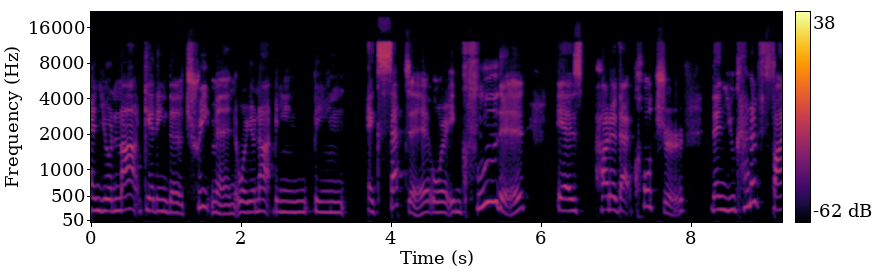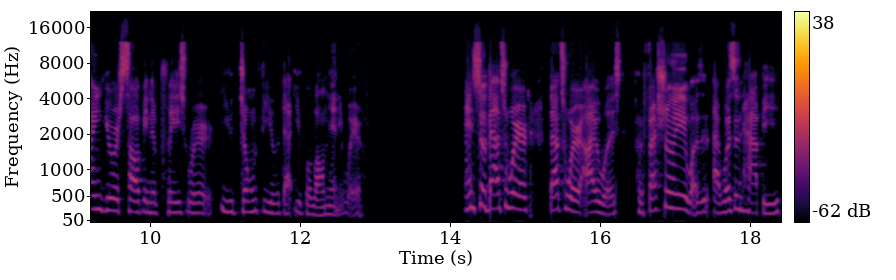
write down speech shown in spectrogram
and you're not getting the treatment or you're not being being accepted or included as part of that culture, then you kind of find yourself in a place where you don't feel that you belong anywhere. And so that's where that's where I was professionally. wasn't I wasn't happy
